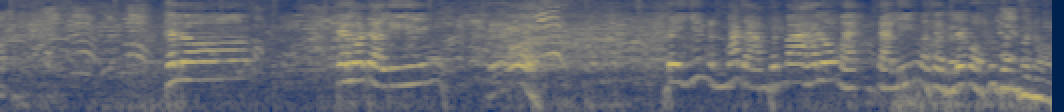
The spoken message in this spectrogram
ะฮัลโหลฮัลโหลดาริงโอ้ได้ยินมันมาดามเพิ่นว่าฮัลโหลมาดาริงมาสั่นก็เลยบอกคือเพิ่นสนอง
